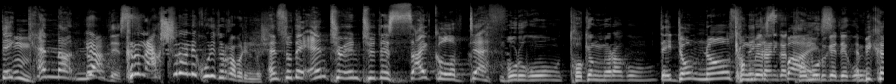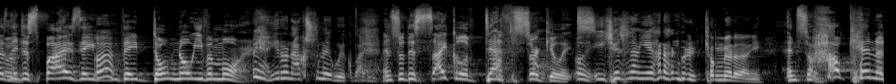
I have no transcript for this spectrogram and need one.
they cannot know 야, this. 그런 악순환의 골이 들어가 버리는 것이. And so they enter into this cycle of death. 모르고 더 경멸하고. They don't know, so they 경멸하니까 더 모르게 despise. 되고. And because they despise, they, 어. they don't know even more. 예, 이런 악순환의 골이 빠져. And so this cycle of death 어, circulates. 이 제사장이 하나님을 경멸하다니. And so how can a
